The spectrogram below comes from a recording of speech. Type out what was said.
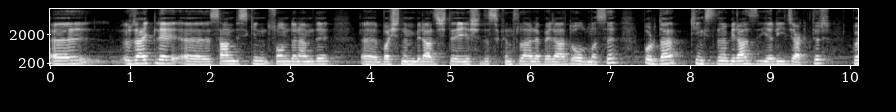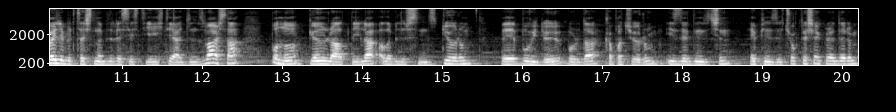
Ee, özellikle e, SanDisk'in son dönemde e, başının biraz işte yaşadığı sıkıntılarla belada olması burada Kingston'a biraz yarayacaktır. Böyle bir taşınabilir SSD'ye ihtiyacınız varsa bunu gönül rahatlığıyla alabilirsiniz diyorum ve bu videoyu burada kapatıyorum. İzlediğiniz için hepinize çok teşekkür ederim.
